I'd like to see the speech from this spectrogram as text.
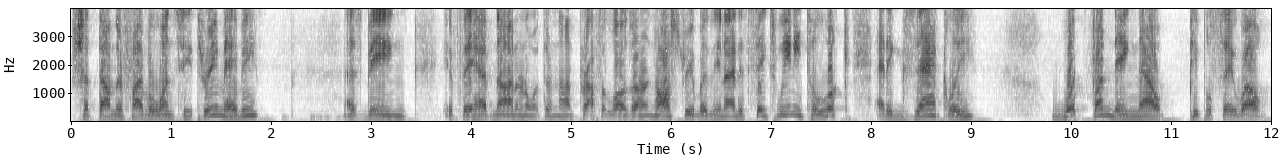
shut down their 501c3, maybe as being, if they have not, I don't know what their nonprofit laws are in Austria, but in the United States, we need to look at exactly what funding. Now, people say, well,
